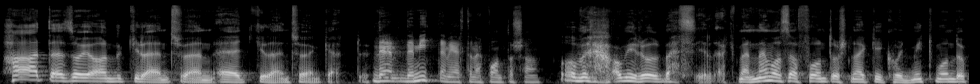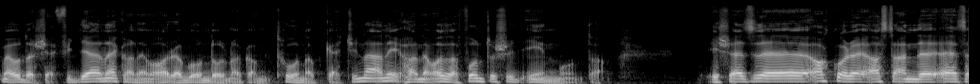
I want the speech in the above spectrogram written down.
Hát ez olyan 91-92. De, de mit nem értenek pontosan? Amiről beszélek, mert nem az a fontos nekik, hogy mit mondok, mert oda se figyelnek, hanem arra gondolnak, amit hónap kell csinálni, hanem az a fontos, hogy én mondtam. És ez akkor aztán ez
